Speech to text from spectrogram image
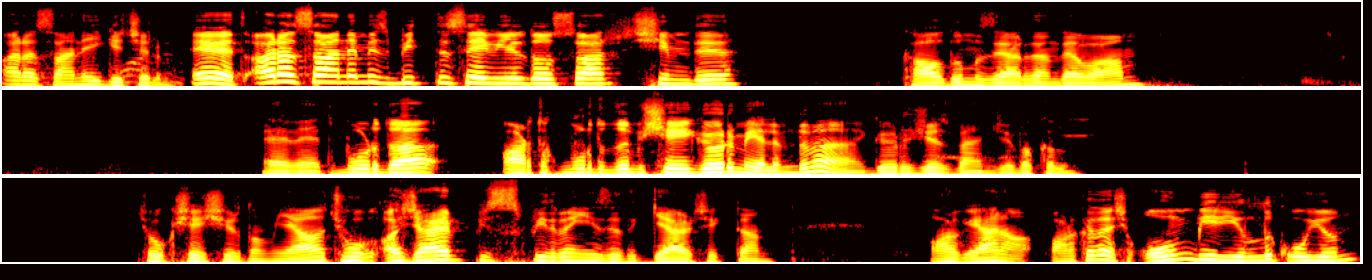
Ara sahneyi geçelim. Evet. Ara sahnemiz bitti sevgili dostlar. Şimdi kaldığımız yerden devam. Evet. Burada artık burada da bir şey görmeyelim değil mi? Göreceğiz bence. Bakalım. Çok şaşırdım ya. Çok acayip bir speedrun izledik gerçekten. Ar- yani arkadaş 11 yıllık oyun.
